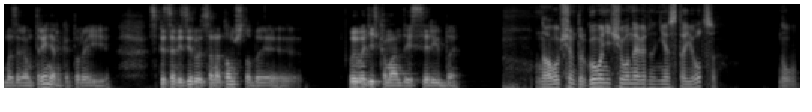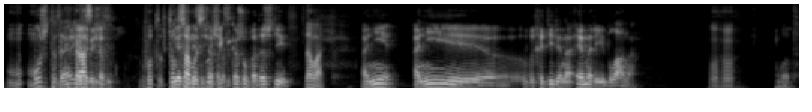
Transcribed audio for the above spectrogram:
Мы зовем тренера, который специализируется на том, чтобы выводить команды из серии Б. Ну, а в общем, другого ничего, наверное, не остается. Ну, может, это да, как раз... Сейчас... Вот тот я самый тебе случай... Сейчас расскажу, подожди. Давай. Они, они э, выходили на Эмери и Блана. Угу. Вот.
